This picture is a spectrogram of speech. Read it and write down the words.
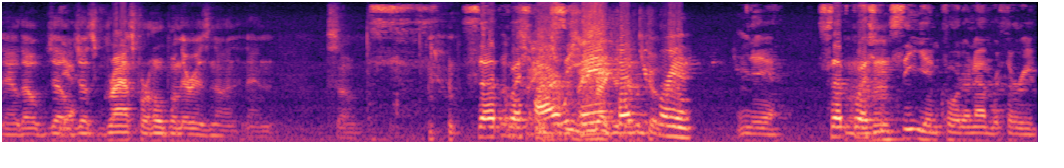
You know, they'll they'll Yeah. just grasp for hope when there is none, and so Sub question Same- Irish C. same man, record, fuck your coach. friend. Yeah. Sub question Mhm. C in quarter number three.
